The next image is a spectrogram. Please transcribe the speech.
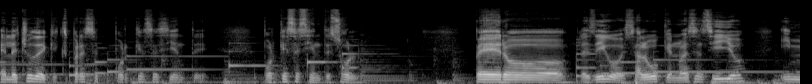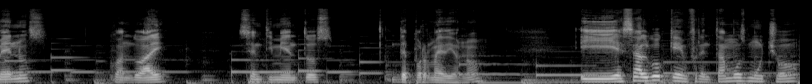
el hecho de que exprese por qué se siente, por qué se siente solo. Pero les digo, es algo que no es sencillo y menos cuando hay sentimientos de por medio, ¿no? Y es algo que enfrentamos mucho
